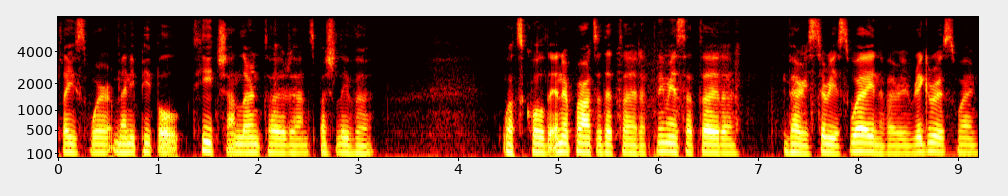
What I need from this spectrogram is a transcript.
place where many people teach and learn Torah, and especially the what's called the inner parts of the Torah, Pnimius Torah, very serious way, in a very rigorous way.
